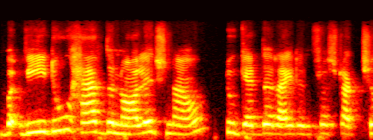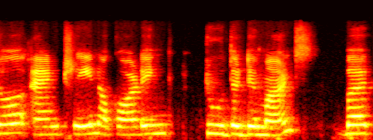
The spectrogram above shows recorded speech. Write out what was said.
But we do have the knowledge now to get the right infrastructure and train according to the demands but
